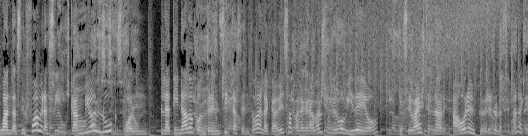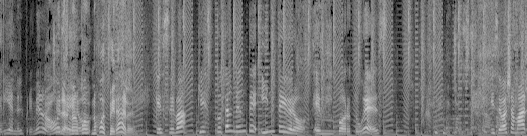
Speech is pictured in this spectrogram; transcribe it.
Wanda se fue a Brasil, cambió el look por un platinado con trencitas en toda la cabeza para grabar su nuevo video que se va a estrenar ahora en febrero, la semana que viene, el primero de Ahora, febrero. no, no puedo, no puedo esperar. que se va, que es totalmente íntegro en portugués. y se va a llamar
